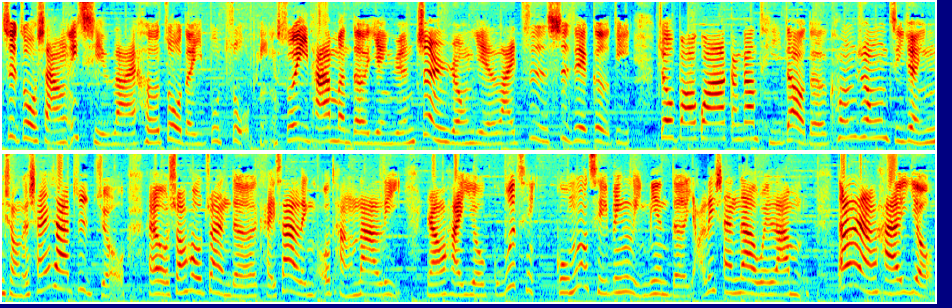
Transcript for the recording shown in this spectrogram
制作商一起来合作的一部作品，所以他们的演员阵容也来自世界各地，就包括刚刚提到的空中急诊英雄的山下智久，还有双后传的凯撒琳欧唐纳利，然后还有古木奇古木奇兵里面的亚历山大威拉姆，当然还有。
